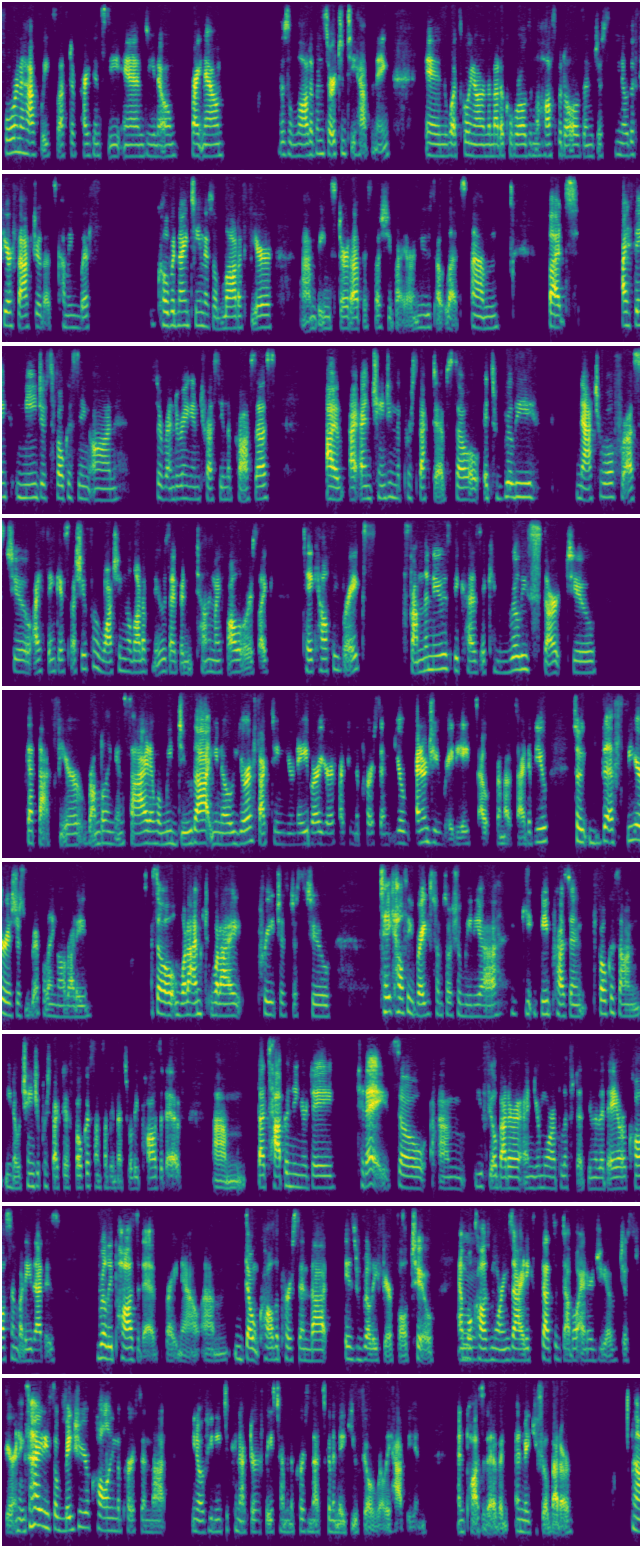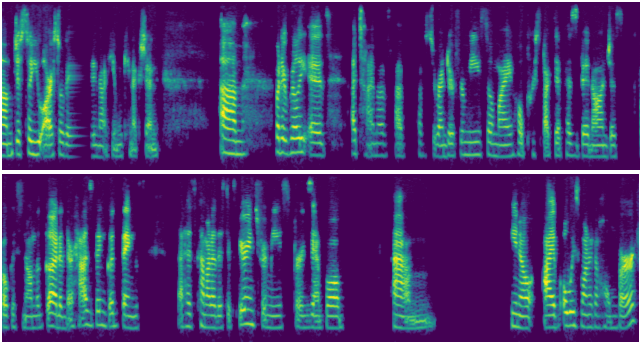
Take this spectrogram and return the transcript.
four and a half weeks left of pregnancy, and you know, right now, there's a lot of uncertainty happening in what's going on in the medical world in the hospitals and just you know the fear factor that's coming with covid-19 there's a lot of fear um, being stirred up especially by our news outlets. Um, but i think me just focusing on surrendering and trusting the process I, I and changing the perspective. So it's really natural for us to i think especially for watching a lot of news i've been telling my followers like take healthy breaks from the news because it can really start to get that fear rumbling inside. And when we do that you know you're affecting your neighbor you're affecting the person your energy radiates out from outside of you. So the fear is just rippling already. So what i'm what i preach is just to take healthy breaks from social media be present focus on you know change your perspective focus on something that's really positive um, that's happened in your day today. So um, you feel better and you're more uplifted at the end of the day or call somebody that is really positive right now. Um, don't call the person that is really fearful too and mm. will cause more anxiety. That's a double energy of just fear and anxiety. So make sure you're calling the person that you know if you need to connect or facetime the person that's going to make you feel really happy and and positive and, and make you feel better. Um, just so you are still getting that human connection. Um, but it really is a time of, of, of surrender for me. So my whole perspective has been on just focusing on the good. And there has been good things that has come out of this experience for me. For example, um, you know, I've always wanted a home birth.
